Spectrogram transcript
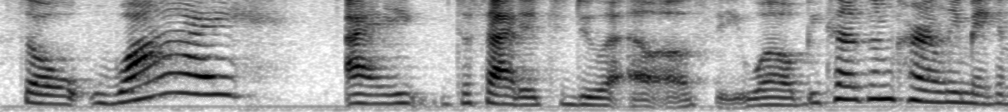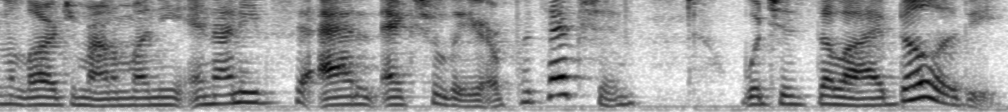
So why I decided to do a LLC? Well, because I'm currently making a large amount of money and I needed to add an extra layer of protection, which is the liability.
